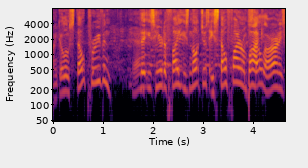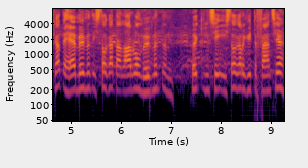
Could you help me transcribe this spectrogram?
Angulo's still proving Yeah. that he's here to fight. He's not just, he's still firing He's back. still there, and he's got the head movement. He's still got that lateral movement, and look, you can see he's still got a good defense here.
